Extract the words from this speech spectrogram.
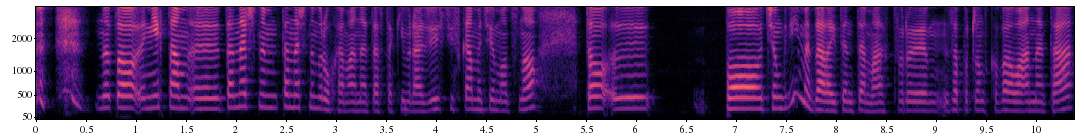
no to niech tam y, tanecznym, tanecznym ruchem, Aneta, w takim razie. Ściskamy cię mocno. To... Y, pociągnijmy dalej ten temat, który zapoczątkowała Aneta,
